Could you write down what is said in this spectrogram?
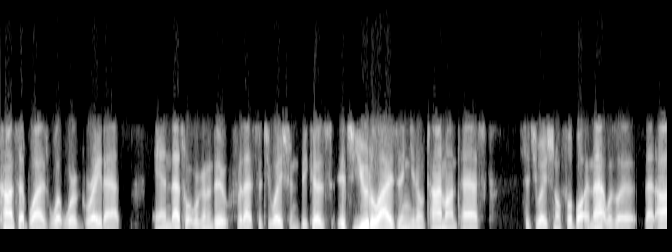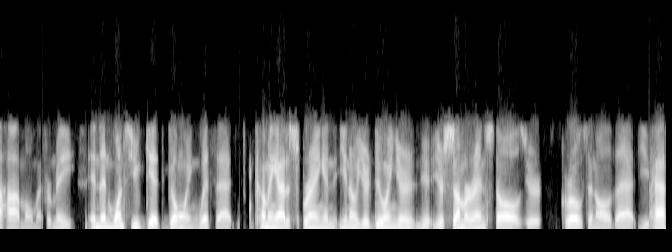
concept wise, what we're great at, and that's what we're going to do for that situation because it's utilizing, you know, time on task, situational football, and that was a that aha moment for me. And then once you get going with that, coming out of spring, and you know, you're doing your your summer installs, your growth and all of that, you have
